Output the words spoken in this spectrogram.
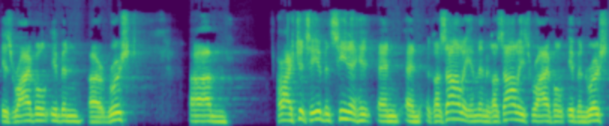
his rival Ibn uh, Rushd, um, or I should say Ibn Sina and, and Ghazali, and then Ghazali's rival Ibn Rushd,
